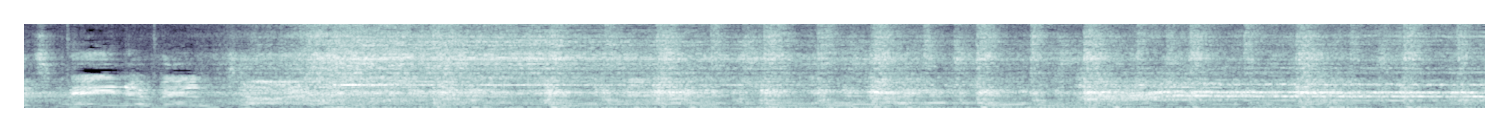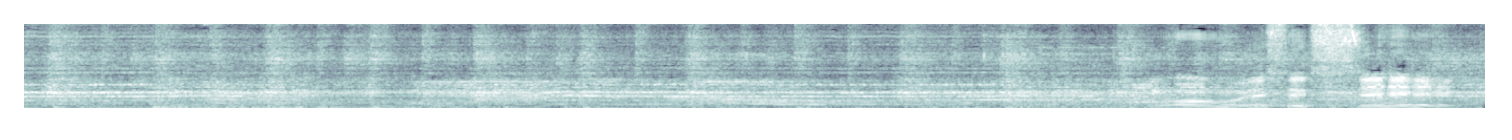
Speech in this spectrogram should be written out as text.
It's main event time. Whoa, this looks sick.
